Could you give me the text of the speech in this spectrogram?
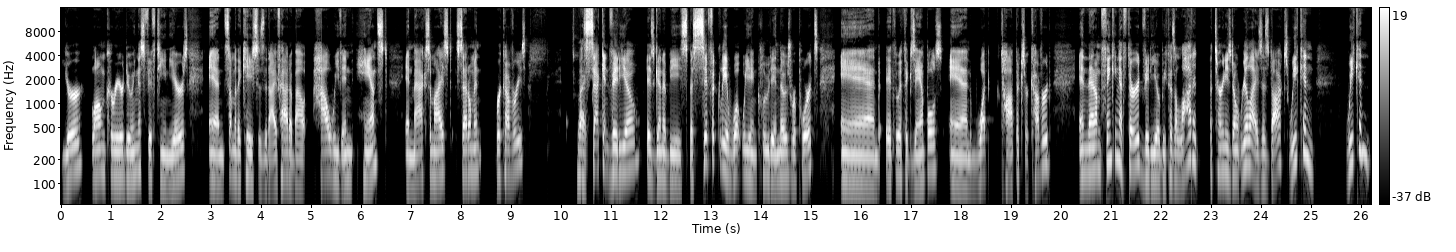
your long career doing this 15 years and some of the cases that I've had about how we've enhanced and maximized settlement recoveries. Right. A second video is going to be specifically what we include in those reports and it, with examples and what topics are covered. And then I'm thinking a third video because a lot of attorneys don't realize as docs we can we can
